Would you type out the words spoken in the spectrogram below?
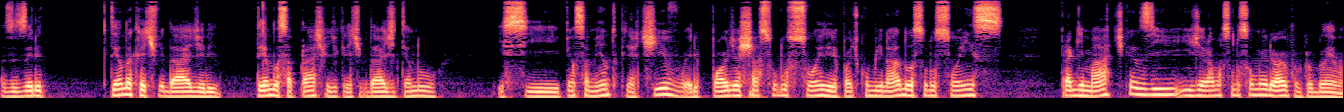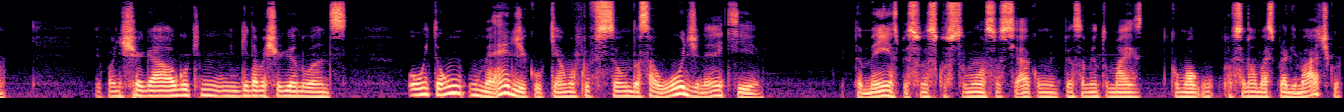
às vezes ele tendo a criatividade, ele tendo essa prática de criatividade, tendo esse pensamento criativo, ele pode achar soluções, ele pode combinar duas soluções pragmáticas e, e gerar uma solução melhor para um problema. Ele pode enxergar algo que ninguém estava enxergando antes. Ou então um médico, que é uma profissão da saúde, né, que também as pessoas costumam associar com um pensamento mais como algum profissional mais pragmático,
